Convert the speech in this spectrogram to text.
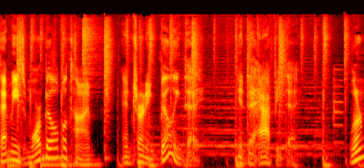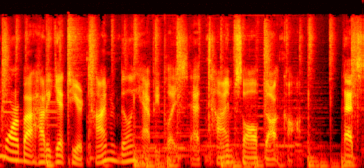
That means more billable time and turning billing day into happy day. Learn more about how to get to your time and billing happy place at timesolv.com. That's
